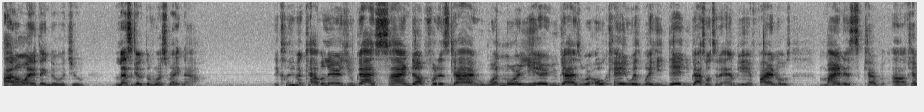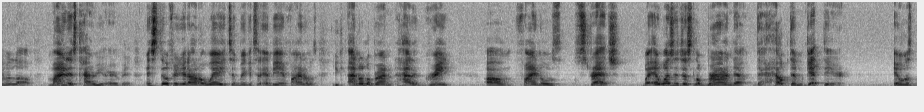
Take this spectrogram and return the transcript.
I don't want anything to do with you. Let's get a divorce right now. The Cleveland Cavaliers, you guys signed up for this guy one more year. You guys were okay with what he did. You guys went to the NBA Finals, minus Kevin, uh, Kevin Love, minus Kyrie Irving, and still figured out a way to make it to the NBA Finals. You, I know LeBron had a great um, Finals stretch, but it wasn't just LeBron that, that helped them get there. It was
